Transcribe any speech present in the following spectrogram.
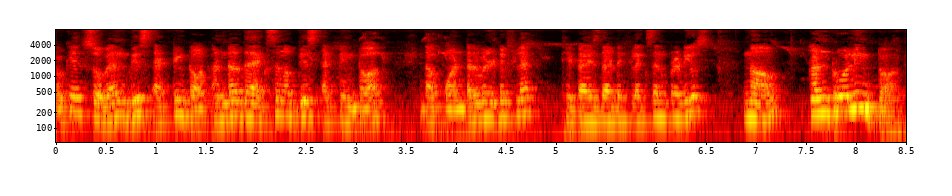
Okay, so when this acting torque, under the action of this acting torque, the pointer will deflect, theta is the deflection produced. Now, controlling torque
